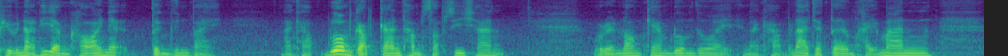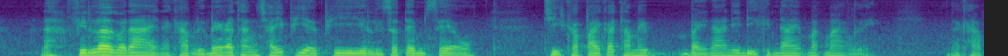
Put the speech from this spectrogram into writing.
ผิวหนังที่หย่อนคล้อยเนี่ยตึงขึ้นไปนะครับร่วมกับการทำ subcision บริเวณร่องแก้มร่วมด้วยนะครับอาจจะเติมไขมันนะฟิลเลอร์ก็ได้นะครับ หรือแม้กระทั่งใช้ PRP หรือสเต็มเซลล์ ฉีดเข้าไปก็ทำให้ใบหน้านี่ดีขึ้นได้มาก ๆเลยนะครับ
